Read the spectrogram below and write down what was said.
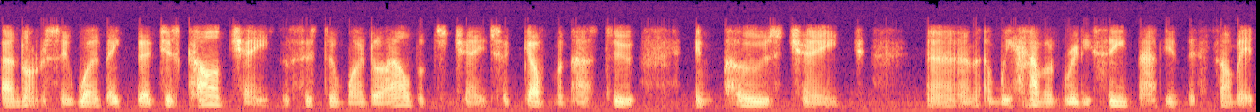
uh, not necessarily won't, they, they just can't change. The system won't allow them to change. So government has to impose change. Uh, and, and we haven't really seen that in this summit,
